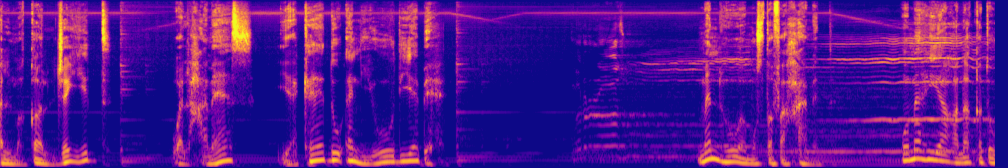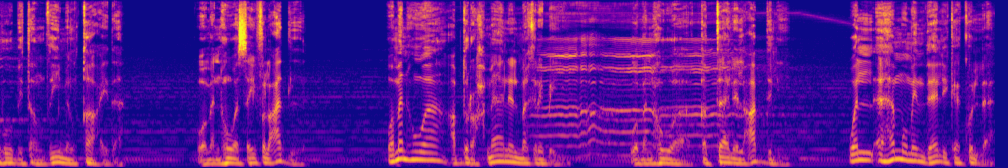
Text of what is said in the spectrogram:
المقال جيد والحماس يكاد أن يودي به. من هو مصطفى حامد؟ وما هي علاقته بتنظيم القاعدة؟ ومن هو سيف العدل؟ ومن هو عبد الرحمن المغربي؟ ومن هو قتال العبدلي؟ والأهم من ذلك كله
